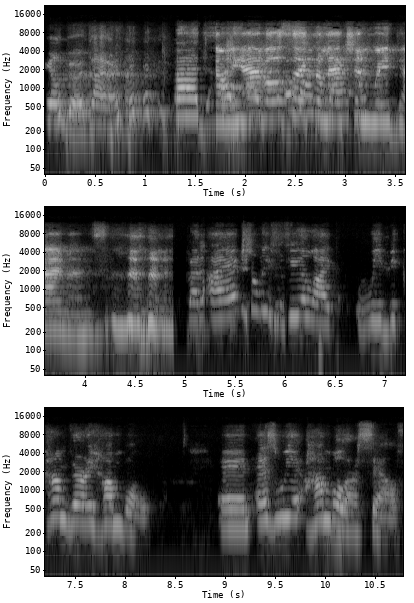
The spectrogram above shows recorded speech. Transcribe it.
feel good. I don't know. but So I- we have I also feel a collection with diamonds. but I actually feel like we become very humble. And as we humble ourselves,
